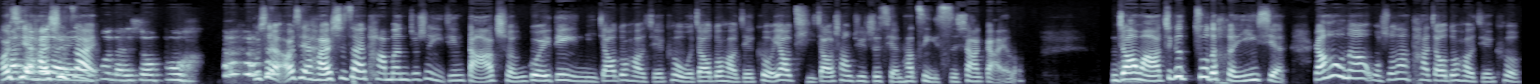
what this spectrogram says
而且还是在不能说不，不是，而且还是在他们就是已经达成规定，你教多少节课，我教多少节课，要提交上去之前，他自己私下改了。你知道吗？这个做的很阴险。然后呢，我说那他教多少节课，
